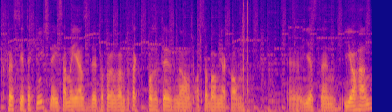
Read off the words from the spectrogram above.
kwestie techniczne i samej jazdy, to powiem Wam, że tak pozytywną osobą, jaką y, jest ten Johan,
